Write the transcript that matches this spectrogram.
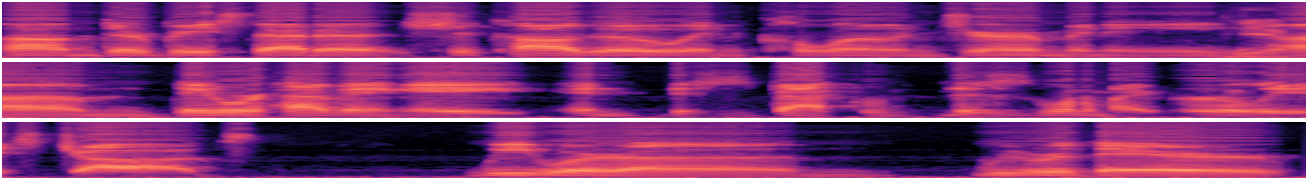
um, they're based out of Chicago and Cologne, Germany. Yeah. Um, they were having a, and this is back when this is one of my earliest jobs. We were um, we were there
